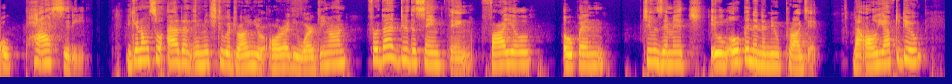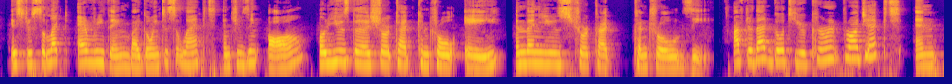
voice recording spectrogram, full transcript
opacity. You can also add an image to a drawing you're already working on. For that, do the same thing. File, open, choose image. It will open in a new project. Now all you have to do is to select everything by going to select and choosing all or use the shortcut control A and then use shortcut Control Z. After that, go to your current project and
